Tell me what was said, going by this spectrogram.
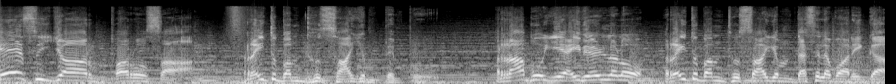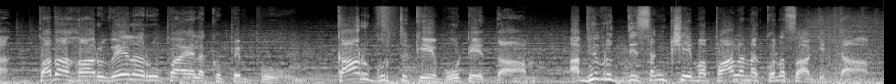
కేసీఆర్ భరోసా. రైతు బంధు సాయం పెంపు. రాబోయే ఐదేళ్ళలో రైతు బంధు సాయం దశల వారీగా పదహారు వేల రూపాయలకు పెంపు. కారు గుర్తుకే ఓటేద్దాం అభివృద్ధి సంక్షేమ పాలన కొనసాగిద్దాం.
